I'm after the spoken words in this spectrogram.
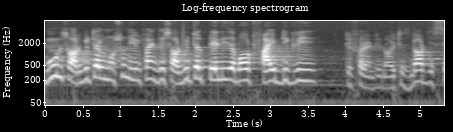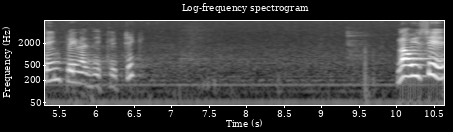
moon's orbital motion you will find this orbital plane is about 5 degree different you know it is not the same plane as the ecliptic. Now you see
